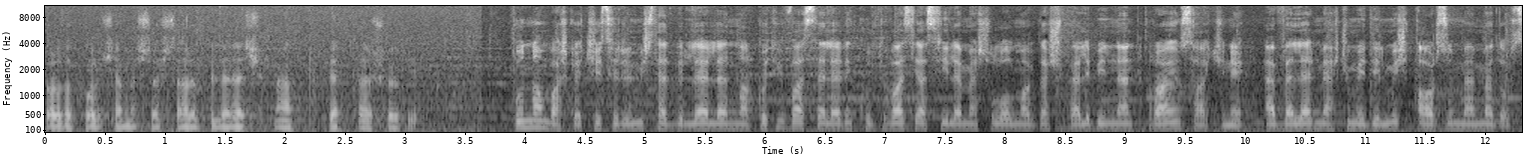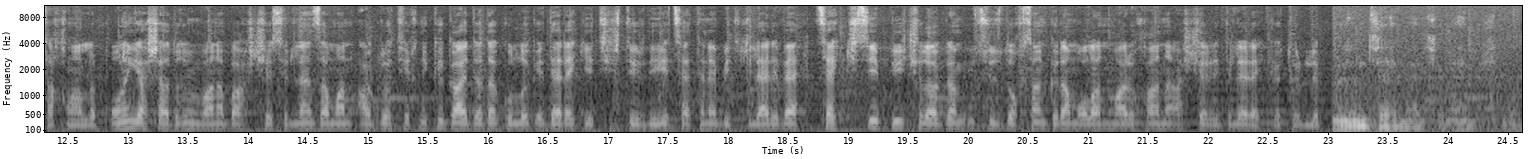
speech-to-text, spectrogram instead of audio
Sonra da polis əməkdaşları bilərək məni tutub gətirdilər şöbəyə. Bundan başqa keçirilmiş tədbirlərlə narkotik vasitələrin kultivasiyası ilə məşğul olmaqda şübhəli bilinən rayon sakini əvvəllər məhkum edilmiş Arzu Məmmədov saxlanılıb. Onun yaşadığı ünvana baxış keçirilən zaman aqrotexniki qaydada qulluq edərək yetişdirdiyi çətinə bitkiləri və çəkisi 1 kiloqram 390 qram olan marixuana aşkar edilərək götürülüb. Özüm çəkmək üçün əymişdim.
